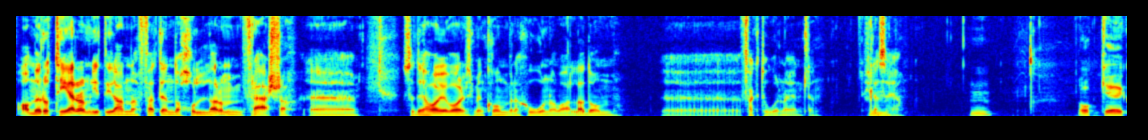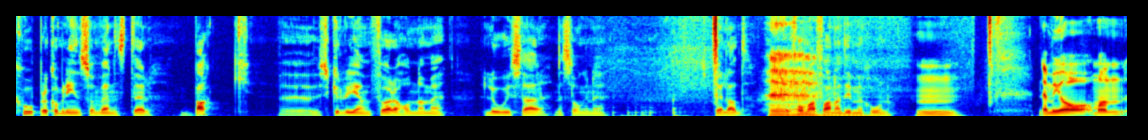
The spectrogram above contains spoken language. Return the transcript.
ja, men rotera dem lite grann för att ändå hålla dem fräscha. Så det har ju varit som en kombination av alla de eh, faktorerna egentligen, skulle mm. jag säga. Mm. Och eh, Cooper kommer in som vänsterback. Eh, hur skulle du jämföra honom med Louis här när säsongen är spelad? Då får man få annan dimension. Mm. Nej men jag, man,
